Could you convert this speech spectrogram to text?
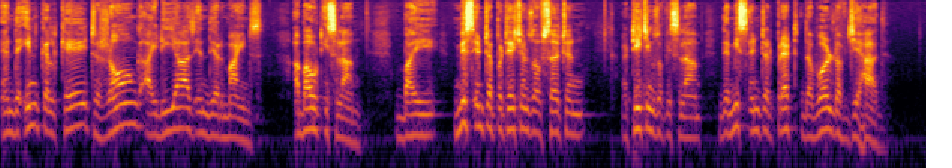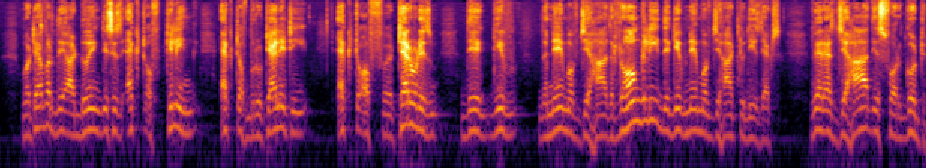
and they inculcate wrong ideas in their minds about Islam by misinterpretations of certain uh, teachings of Islam, they misinterpret the world of jihad. Whatever they are doing, this is act of killing, act of brutality, act of uh, terrorism. They give the name of jihad. Wrongly, they give name of jihad to these acts. Whereas jihad is for good.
